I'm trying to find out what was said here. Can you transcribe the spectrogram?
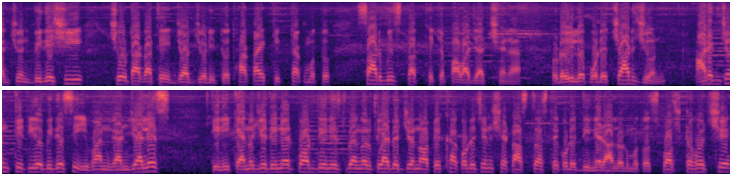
একজন বিদেশি চোট আঘাতে জর্জরিত থাকায় ঠিকঠাক মতো সার্ভিস তার থেকে পাওয়া যাচ্ছে না। রইল পড়ে চারজন। আরেকজন তৃতীয় বিদেশি, ইভান গাঞ্জালেস তিনি কেন যে দিনের পর দিন ইস্টবেঙ্গল ক্লাবের জন্য অপেক্ষা করেছেন, সেটা আস্তে আস্তে করে দিনের আলোর মতো স্পষ্ট হচ্ছে।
